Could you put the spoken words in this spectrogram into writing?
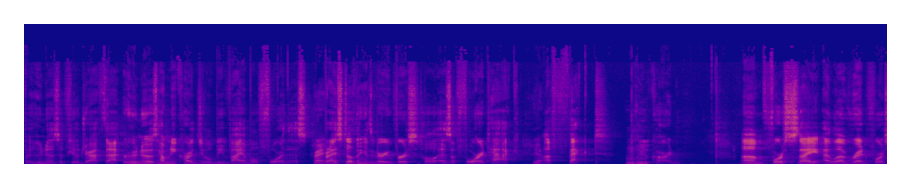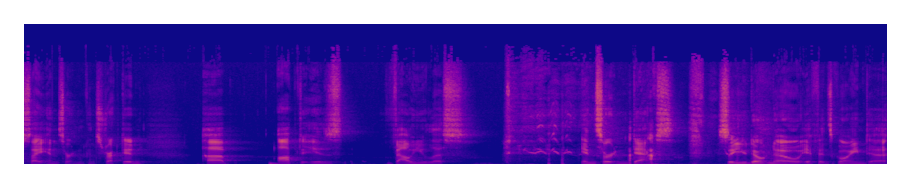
But who knows if you'll draft that, or who knows how many cards you will be viable for this. Right. But I still think it's very versatile as a four attack Yeah. effect blue card. Um, Force Sight, I love red Force Sight in certain constructed. Uh, Opt is valueless in certain decks, so you don't know if it's going to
